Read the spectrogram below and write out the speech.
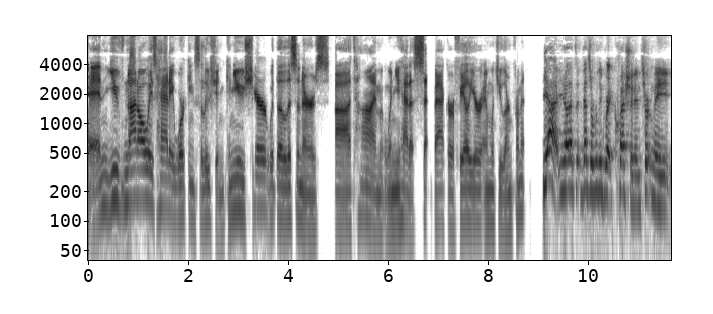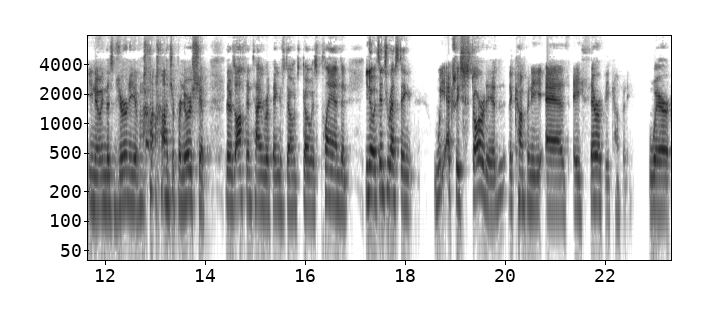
And you've not always had a working solution. Can you share with the listeners a time when you had a setback or a failure and what you learned from it? Yeah, you know that's that's a really great question, and certainly you know in this journey of entrepreneurship, there's often times where things don't go as planned, and you know it's interesting. We actually started the company as a therapy company where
